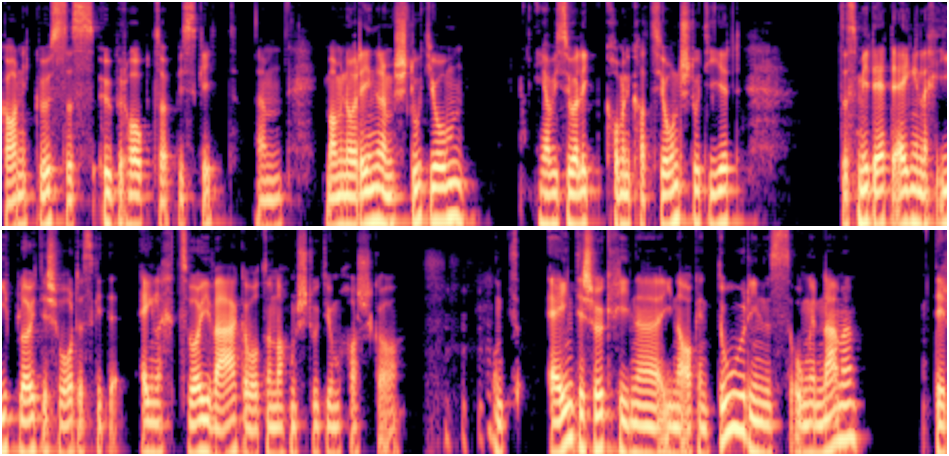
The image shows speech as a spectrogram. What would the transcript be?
gar nicht gewusst, dass es überhaupt so etwas gibt. Ähm, ich kann mich noch erinnern, im Studium, ich habe visuelle Kommunikation studiert, dass mir dort eigentlich eingebläut ist worden, es gibt eigentlich zwei Wege, wo du nach dem Studium kannst gehen. Und ein ist wirklich in eine, in eine Agentur, in ein Unternehmen, der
